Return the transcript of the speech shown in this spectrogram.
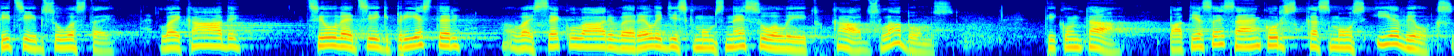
ticības ostai, lai kādi cilvēcīgi priesteri vai sekulāri vai reliģiski mums nesolītu kādus labumus. Tik un tā, patiesais ēnkurs, kas mūs ievilks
